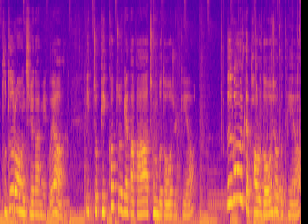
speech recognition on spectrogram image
부드러운 질감이고요. 이쪽 비커 쪽에다가 전부 넣어줄게요. 뜨거울 때 바로 넣으셔도 돼요.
